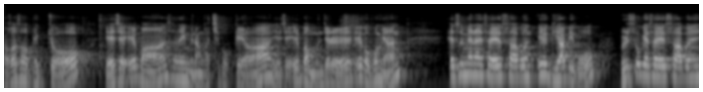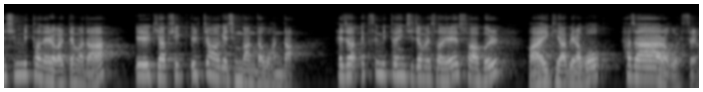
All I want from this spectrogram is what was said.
교과서 100쪽 예제 1번 선생님이랑 같이 볼게요. 예제 1번 문제를 읽어보면 해수면에서의 수압은 1기압이고 물속에서의 수압은 10m 내려갈 때마다 1기압씩 일정하게 증가한다고 한다. 해저 xm인 지점에서의 수압을 y기압이라고 하자라고 했어요.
